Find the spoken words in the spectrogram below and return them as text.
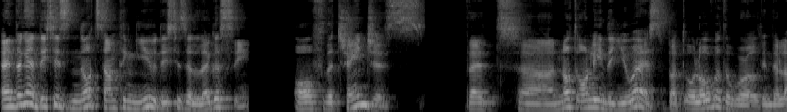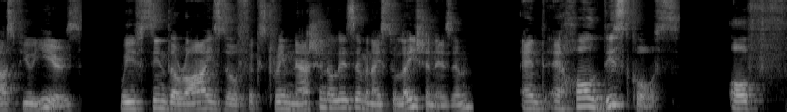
And again, this is not something new. This is a legacy of the changes that uh, not only in the US, but all over the world in the last few years, we've seen the rise of extreme nationalism and isolationism and a whole discourse of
